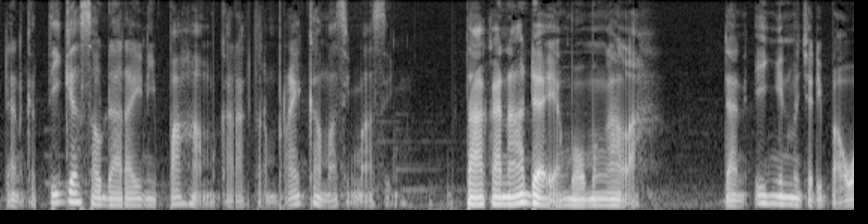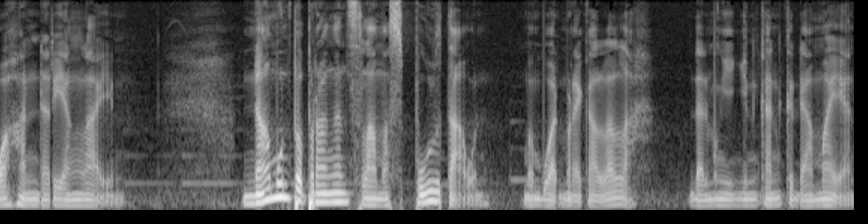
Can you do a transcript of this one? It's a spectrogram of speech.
dan ketiga saudara ini paham karakter mereka masing-masing. Tak akan ada yang mau mengalah dan ingin menjadi bawahan dari yang lain. Namun peperangan selama 10 tahun membuat mereka lelah dan menginginkan kedamaian.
